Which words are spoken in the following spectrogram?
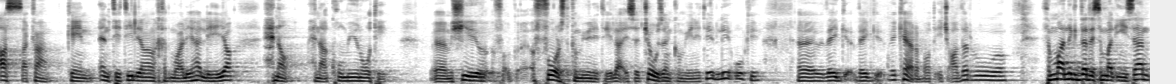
us فاهم؟ كاين entity اللي رانا نخدموا عليها اللي هي حنا حنا community آه، ماشي forced community لا it's chosen community اللي okay آه، they they they care about each other و ثم نقدر يسمى الإنسان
